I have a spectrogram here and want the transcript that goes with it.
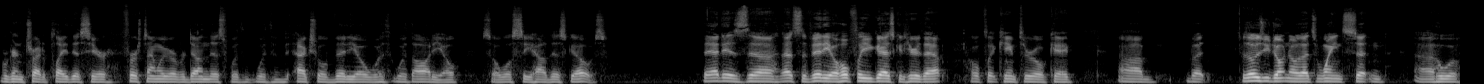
we're gonna try to play this here. First time we've ever done this with with actual video with with audio. So we'll see how this goes. That is uh, that's the video. Hopefully you guys could hear that. Hopefully it came through okay. Um, but for those of you who don't know, that's Wayne Sitton, uh, who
